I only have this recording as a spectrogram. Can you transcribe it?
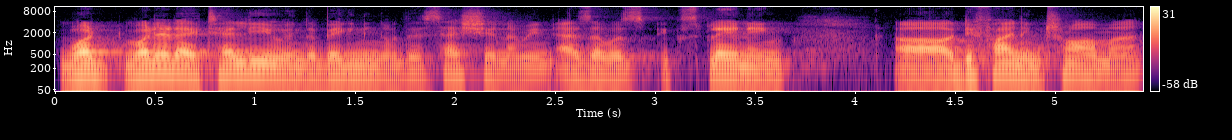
what, what did I tell you in the beginning of the session? I mean, as I was explaining, uh, defining trauma,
